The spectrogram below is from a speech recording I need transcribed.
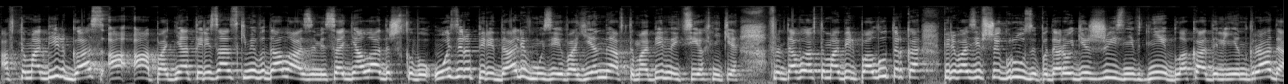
Автомобиль ГАЗ-АА, поднятый рязанскими водолазами со дня Ладожского озера, передали в Музей военной автомобильной техники. Фронтовой автомобиль «Полуторка», перевозивший грузы по дороге жизни в дни блокады Ленинграда,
